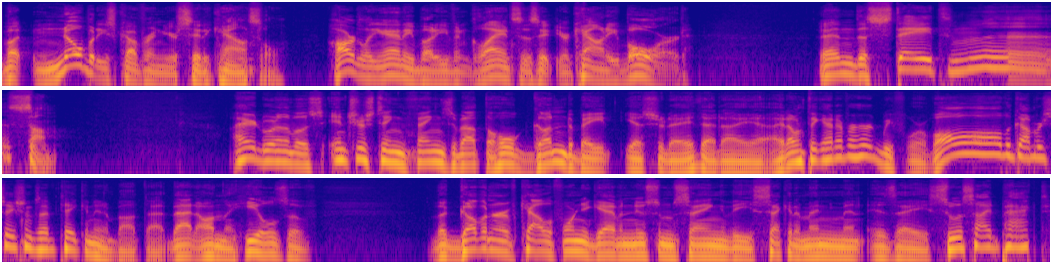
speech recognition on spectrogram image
But nobody's covering your city council. Hardly anybody even glances at your county board. And the state, eh, some. I heard one of the most interesting things about the whole gun debate yesterday that I uh, I don't think I'd ever heard before. Of all the conversations I've taken in about that, that on the heels of the governor of California, Gavin Newsom, saying the Second Amendment is a suicide pact.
